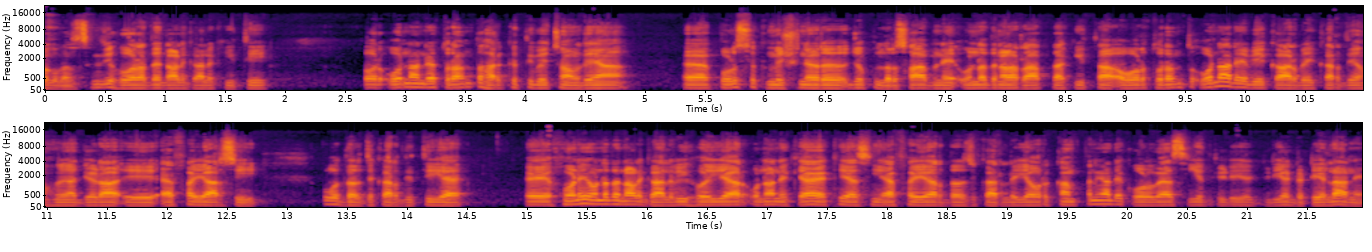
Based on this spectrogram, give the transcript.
ਭਗਵੰਤ ਸਿੰਘ ਜੀ ਹੋਰਾਂ ਦੇ ਨਾਲ ਗੱਲ ਕੀਤੀ ਔਰ ਉਹਨਾਂ ਨੇ ਤੁਰੰਤ ਹਰਕਤ ਵਿੱਚ ਆਉਂਦਿਆਂ ਪੁਲਿਸ ਕਮਿਸ਼ਨਰ ਜੋ ਭੁੱਲਰ ਸਾਹਿਬ ਨੇ ਉਹਨਾਂ ਦੇ ਨਾਲ ਰਾਬਤਾ ਕੀਤਾ ਔਰ ਤੁਰੰਤ ਉਹਨਾਂ ਨੇ ਵੀ ਕਾਰਵਾਈ ਕਰਦਿਆਂ ਹੋਇਆਂ ਜਿਹੜਾ ਇਹ ਐਫ ਆਈ ਆਰ ਸੀ, ਉਹ ਦਰਜ ਕਰ ਦਿੱਤੀ ਹੈ। ਇਹ ਹੁਣੇ ਉਹਨਾਂ ਦੇ ਨਾਲ ਗੱਲ ਵੀ ਹੋਈ ਯਾਰ ਉਹਨਾਂ ਨੇ ਕਿਹਾ ਹੈ ਕਿ ਅਸੀਂ ਐਫ ਆਈ ਆਰ ਦਰਜ ਕਰ ਲਈ ਔਰ ਕੰਪਨੀਆਂ ਦੇ ਕੋਲ ਵੈਸੀ ਜਿਹੜੀਆਂ ਜਿਹੜੀਆਂ ਡਿਟੇਲਾਂ ਨੇ,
